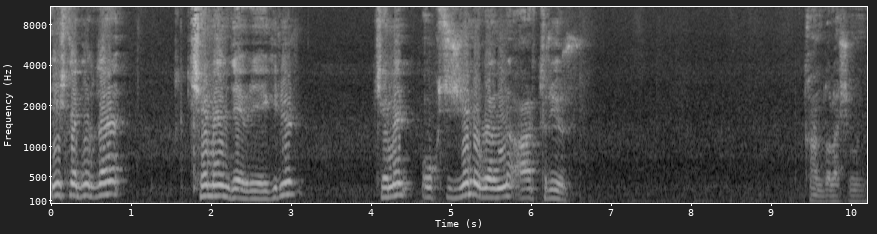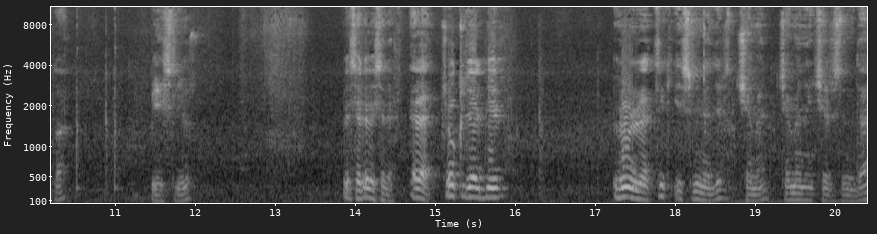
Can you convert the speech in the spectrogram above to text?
İşte burada çemen devreye giriyor. Çemen oksijen oranını artırıyor. Kan dolaşımında besliyor. Mesela mesela. Evet, çok güzel bir ürün ürettik. İsmi nedir? Çemen. Çemenin içerisinde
